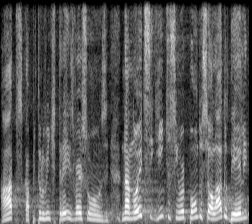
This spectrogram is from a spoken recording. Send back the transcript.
Atos, capítulo 23, verso 11. Na noite seguinte, o Senhor pondo-se ao lado dele.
